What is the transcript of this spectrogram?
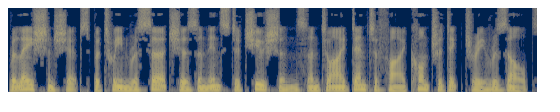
relationships between researchers and institutions and to identify contradictory results.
